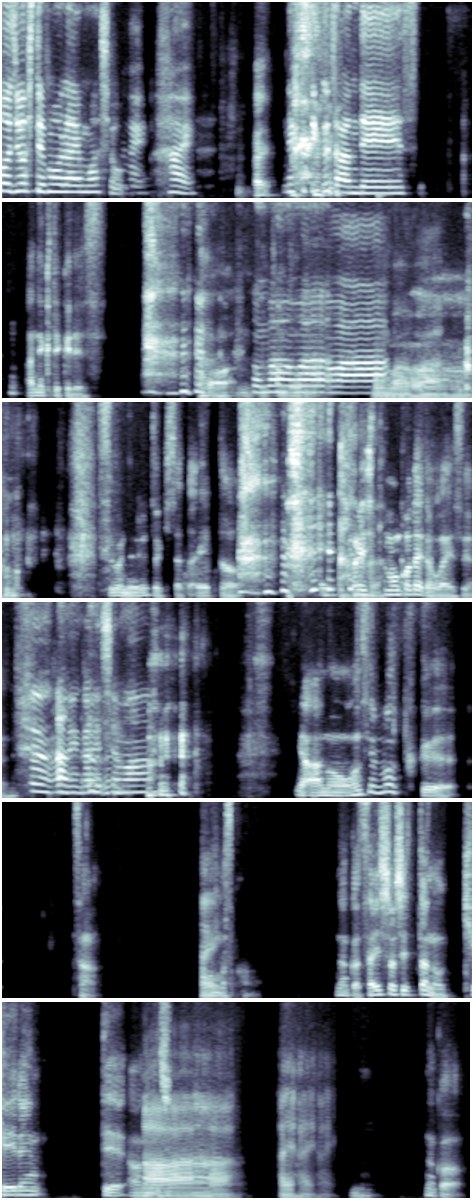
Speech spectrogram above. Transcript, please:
登場してもらいましょう。はい。はい。はい、ネクティクさんです。あ、ネクテクです。ここんばんは。こんばんは。あすごいぬるっときちゃった。えっと、えこれ質問答えた方がいいですよね。うん、あお願いします。いや、あの、温泉マークさん、はいなんか最初知ったの、痙攣って、あの、じああ、はいはいはい。うんなんか、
